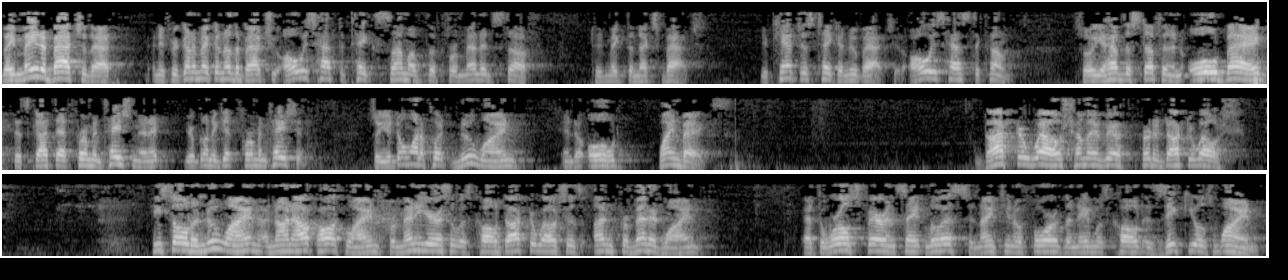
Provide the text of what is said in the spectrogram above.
they made a batch of that, and if you're going to make another batch, you always have to take some of the fermented stuff to make the next batch. You can't just take a new batch. It always has to come. So you have the stuff in an old bag that's got that fermentation in it, you're going to get fermentation. So you don't want to put new wine into old wine bags. Dr. Welch, how many of you heard of Dr. Welch? He sold a new wine, a non alcoholic wine. For many years it was called Dr. Welch's Unfermented Wine. At the World's Fair in St. Louis in 1904, the name was called Ezekiel's Wine.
